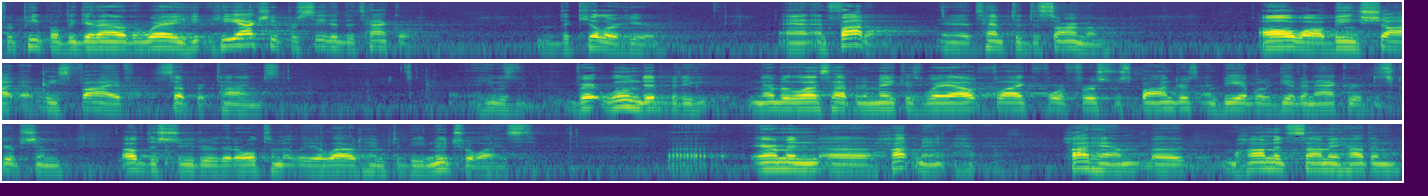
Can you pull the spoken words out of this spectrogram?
for people to get out of the way. He, he actually proceeded to tackle the killer here and, and fought him in an attempt to disarm him, all while being shot at least five separate times. He was wounded, but he nevertheless happened to make his way out, flag for first responders, and be able to give an accurate description of the shooter that ultimately allowed him to be neutralized. Uh, Airman uh, Hotman, Hotham, uh, Mohammed Sami Hotham,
